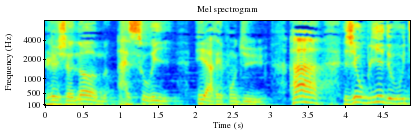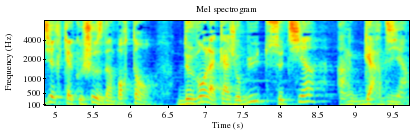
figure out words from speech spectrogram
Le jeune homme a souri et a répondu Ah, j'ai oublié de vous dire quelque chose d'important. Devant la cage au but se tient un gardien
